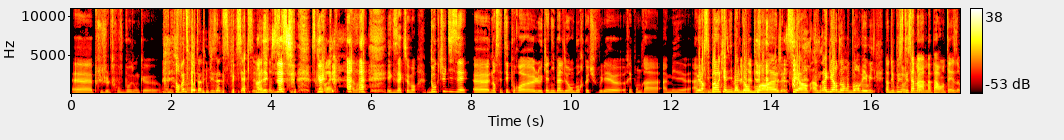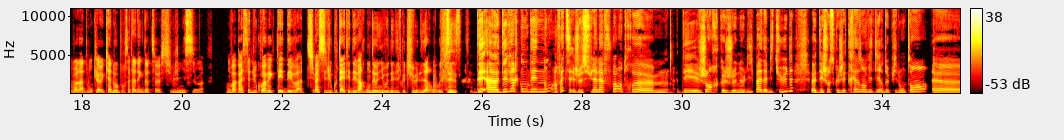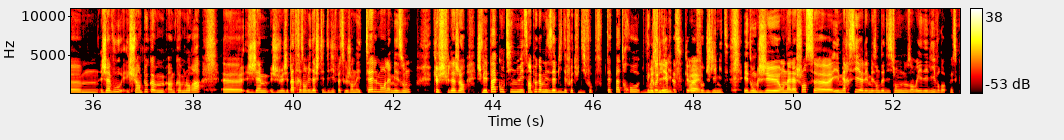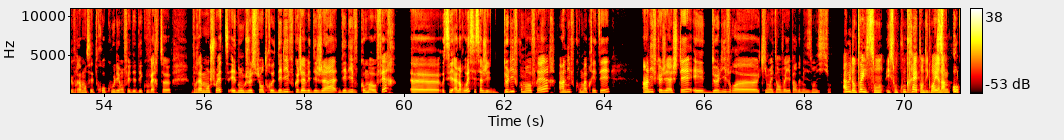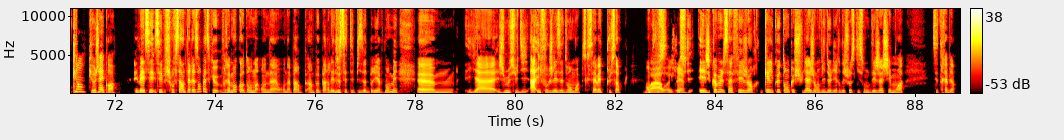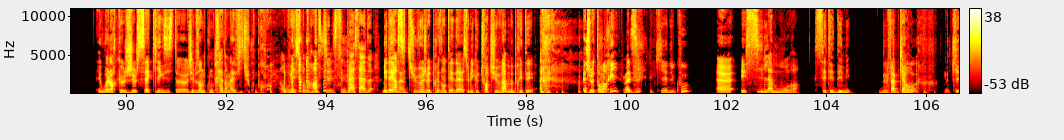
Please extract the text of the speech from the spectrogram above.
euh, plus je le trouve beau. Donc euh, en fait, ça euh, va être un épisode spécial un épisode parce que vrai, exactement. Donc tu disais, euh, non c'était pour euh, le cannibale de Hambourg que tu voulais euh, répondre à, à mes. à Oui, alors c'est pas un cannibale de Hambourg, hein, c'est un, un dragueur de Hambourg, mais oui. Non, du coup, c'était ça ma, ma parenthèse. Voilà, donc cadeau pour cette anecdote sublimissime. On va passer du coup avec tes déva... Je sais pas si du coup t'as été dévergondé au niveau des livres que tu veux lire. ou- Des, euh, dévergondé, non. En fait, je suis à la fois entre euh, des genres que je ne lis pas d'habitude, euh, des choses que j'ai très envie de lire depuis longtemps. J'avoue, je suis un peu comme, comme Laura. J'aime, je- j'ai pas très envie d'acheter des livres parce que j'en ai tellement à la maison que je suis là, genre, je vais pas continuer. C'est un peu comme les habits. Des fois, tu dis, faut, faut peut-être pas trop déconner limite, parce que ouais. faut que je limite. Et donc, on a la chance, et merci euh, les maisons d'édition de nous envoyer des livres, parce que vraiment c'est trop cool et on fait des découvertes euh, vraiment chouettes. Et donc, je suis entre des livres que j'avais déjà, des livres qu'on m'a offerts. Euh, c'est alors oui, c'est ça. J'ai deux livres qu'on m'a offerts, un livre qu'on m'a prêté, un livre que j'ai acheté et deux livres euh, qui ont été envoyés par des maisons d'édition. Ah oui, donc toi, ils sont, ils sont concrets, tandis que moi, il y Ils en a aucun que j'ai, quoi. Et ben c'est, je trouve ça intéressant parce que vraiment quand on a, on a, on a pas un peu parlé de cet épisode brièvement, mais euh, y a, je me suis dit ah il faut que je les ai devant moi parce que ça va être plus simple. En plus, suis- et comme ça fait genre quelques temps que je suis là, j'ai envie de lire des choses qui sont déjà chez moi, c'est très bien. Et, ou alors que je sais qu'il existe, euh, j'ai besoin de concret dans ma vie, tu comprends? Oui, je comprends, c'est une passade. Mais d'ailleurs, Ouais. si tu veux, je vais te présenter celui que toi, tu vas me prêter. Je t'en prie, vas-y. qui est du coup euh, Et si l'amour, c'était d'aimer? De Fab Caro?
